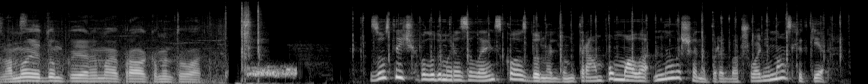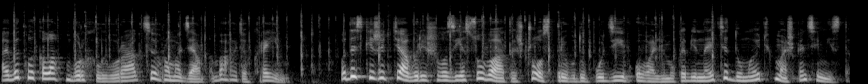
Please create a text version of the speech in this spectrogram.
На мою думку, я не маю права коментувати. Зустріч Володимира Зеленського з Дональдом Трампом мала не лише непередбачувані наслідки, а й викликала бурхливу реакцію громадян багатьох країн. Одеське життя вирішило з'ясувати, що з приводу подій в овальному кабінеті думають мешканці міста.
